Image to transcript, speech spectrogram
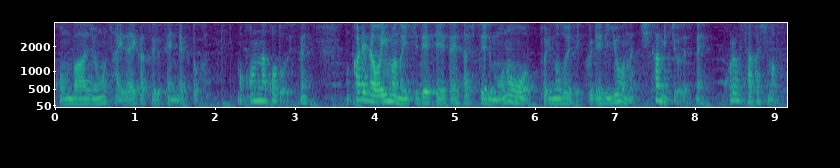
コンバージョンを最大化する戦略とか、まあ、こんなことですね彼らを今の位置で停滞させているものを取り除いてくれるような近道をですねこれを探します。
